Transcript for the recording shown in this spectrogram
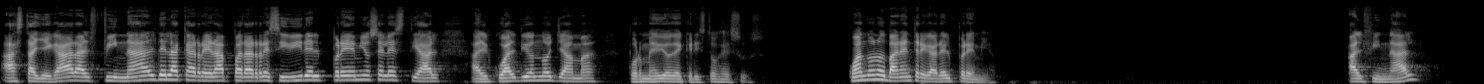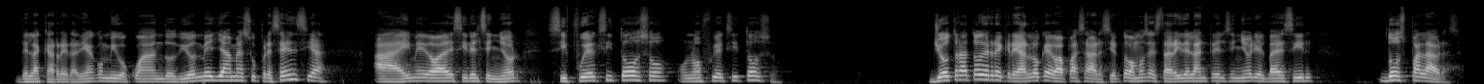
hasta llegar al final de la carrera para recibir el premio celestial al cual Dios nos llama por medio de Cristo Jesús. ¿Cuándo nos van a entregar el premio? Al final de la carrera. Diga conmigo, cuando Dios me llame a su presencia, ahí me va a decir el Señor si fui exitoso o no fui exitoso. Yo trato de recrear lo que va a pasar, ¿cierto? Vamos a estar ahí delante del Señor y Él va a decir dos palabras.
